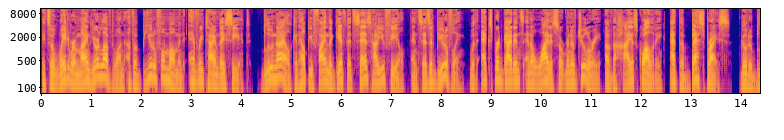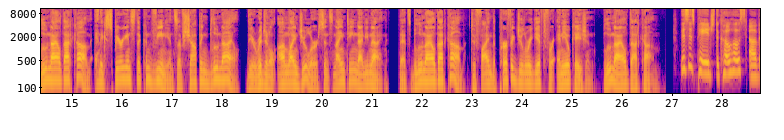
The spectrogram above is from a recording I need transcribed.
It's a way to remind your loved one of a beautiful moment every time they see it. Blue Nile can help you find the gift that says how you feel and says it beautifully with expert guidance and a wide assortment of jewelry of the highest quality at the best price. Go to BlueNile.com and experience the convenience of shopping Blue Nile, the original online jeweler since 1999. That's BlueNile.com to find the perfect jewelry gift for any occasion. BlueNile.com. This is Paige, the co-host of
